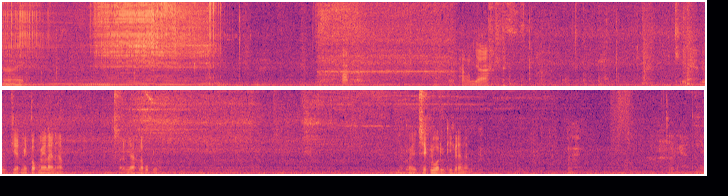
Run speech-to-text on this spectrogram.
ใช่ปักเปิดถังน้ำยาโอเคดูเกรไม่ตกไม่อะไรนะครับเปิดน้ำยาเข้าระบบดู เดี๋ยวค่ อยเช็ครั่วดูอีกทีก็ได้นะครับอะโอเคตอนนี้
